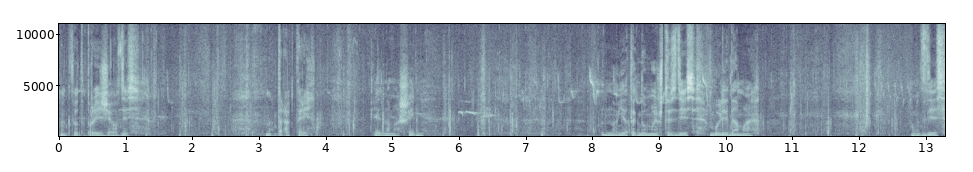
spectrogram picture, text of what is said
Ну, кто-то проезжал здесь на тракторе или на машине. Ну, я так думаю, что здесь были дома. Вот здесь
